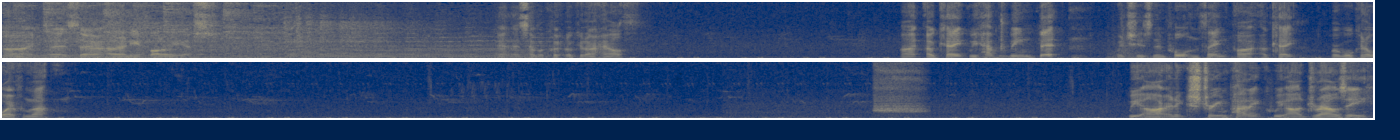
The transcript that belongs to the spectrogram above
Alright, there's, uh, are any following us? Let's have a quick look at our health. Alright, okay, we haven't been bit, which is an important thing. Alright, okay, we're walking away from that. We are in extreme panic, we are drowsy,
